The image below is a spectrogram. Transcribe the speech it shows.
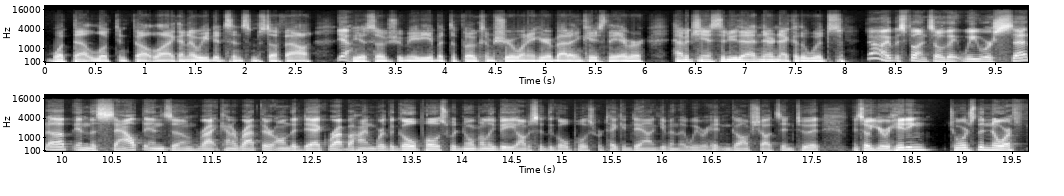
what that looked and felt like. I know we did send some stuff out Yeah. via social media, but the folks I'm sure want to hear about it in case they ever have a chance to do that in their neck of the woods. No, it was fun. So that we were set up in the south end zone, right, kind of right there on the deck, right behind where the goalposts would normally be. Obviously, the goalposts were taken down, given that we were hitting golf shots into it, and so you're hitting towards the north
